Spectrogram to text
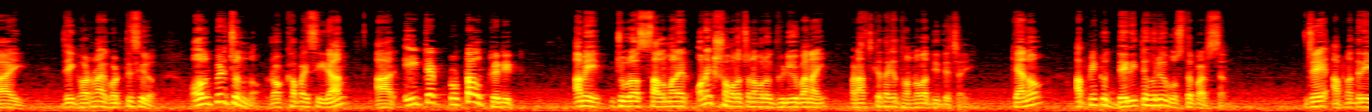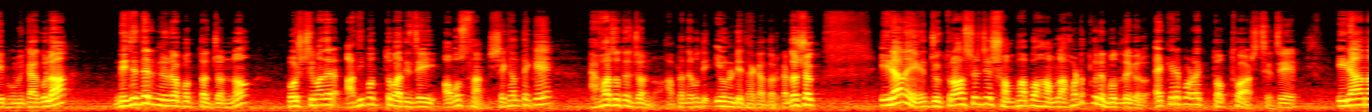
ভাই, যে ঘটনা ঘটতেছিল, অল্পের জন্য রক্ষা পাইছে ইরান, আর এইটার টোটাল ক্রেডিট আমি যুবরাজ সালমানের অনেক সমালোচনামূলক ভিডিও বানাই বাট আজকে তাকে ধন্যবাদ দিতে চাই। কেন? আপনি একটু দেরিতে হলেও বুঝতে পারছেন। যে আপনাদের এই ভূমিকাগুলা নিজেদের নিরাপত্তার জন্য, পশ্চিমাদের আধিপত্যবাদী যেই অবস্থান, সেখান থেকে হেফাজতের জন্য আপনাদের মধ্যে ইউনিটি থাকা দরকার। দর্শক, ইরানে যুক্তরাষ্ট্রের যে সম্ভাব্য হামলা হঠাৎ করে বদলে গেল, একের পর এক তথ্য আসছে যে ইরান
